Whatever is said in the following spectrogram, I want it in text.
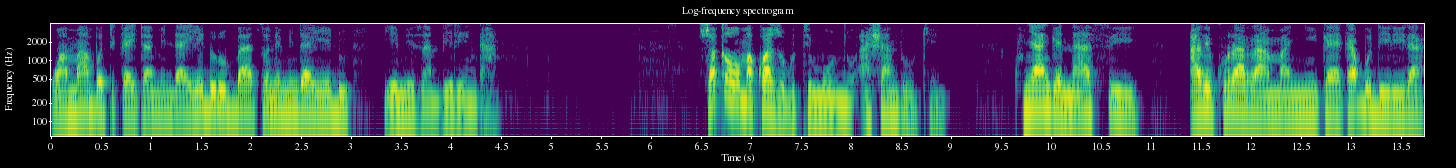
wamambo tikaita minda yedu rubatso neminda yedu yemizambiringa. Zvakaoma kwazvo kuti munhu ashanduke kunyange nhasi ave kurarama nyika yakabudirira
